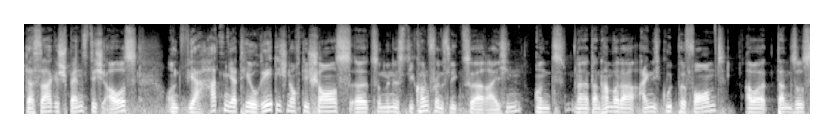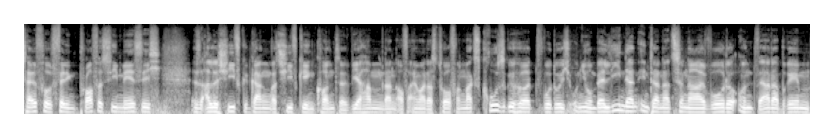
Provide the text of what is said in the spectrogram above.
Das sah gespenstisch aus. Und wir hatten ja theoretisch noch die Chance, äh, zumindest die Conference League zu erreichen. Und na, dann haben wir da eigentlich gut performt. Aber dann so self-fulfilling prophecy mäßig ist alles schief gegangen, was schief gehen konnte. Wir haben dann auf einmal das Tor von Max Kruse gehört, wodurch Union Berlin dann international wurde und Werder Bremen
